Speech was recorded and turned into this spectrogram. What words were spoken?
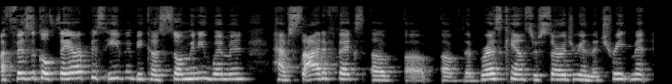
a physical therapist, even because so many women have side effects of, of, of, the breast cancer surgery and the treatment,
